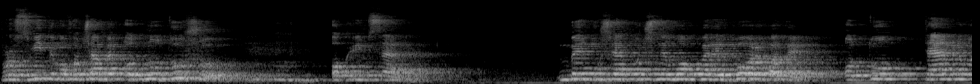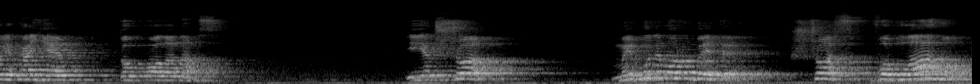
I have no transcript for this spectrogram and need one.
просвітимо хоча б одну душу, окрім себе, ми вже почнемо переборювати оту темряву, яка є довкола нас. І якщо ми будемо робити щось во благо,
